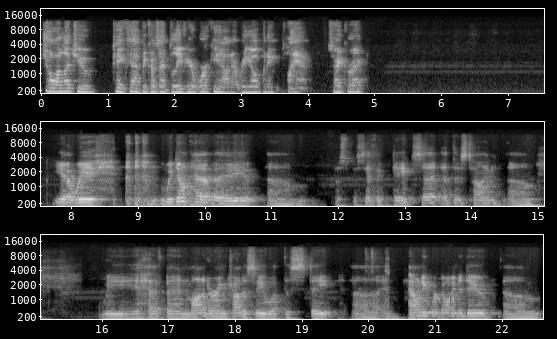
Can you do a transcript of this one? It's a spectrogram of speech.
Joe, I'll let you take that because I believe you're working on a reopening plan. Is that correct? Yeah, we we don't have a, um, a specific date set at this time. Um, we have been monitoring, trying to see what the state, uh, and county were going to do. Um,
